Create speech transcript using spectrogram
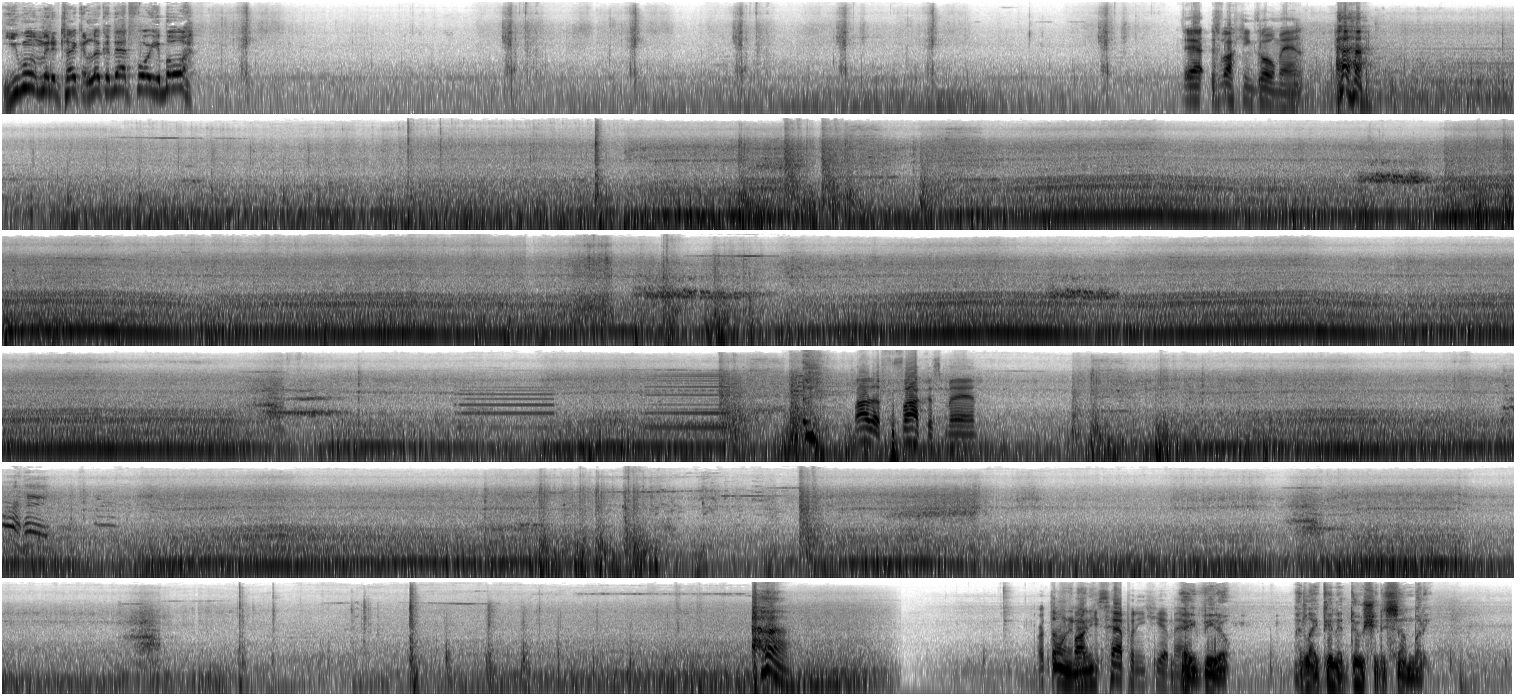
You want me to take a look at that for you, boy? Yeah, let's fucking go, man. Motherfuckers, man. What the Morning, fuck Eddie. is happening here, man? Hey, Vito. I'd like to introduce you to somebody.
